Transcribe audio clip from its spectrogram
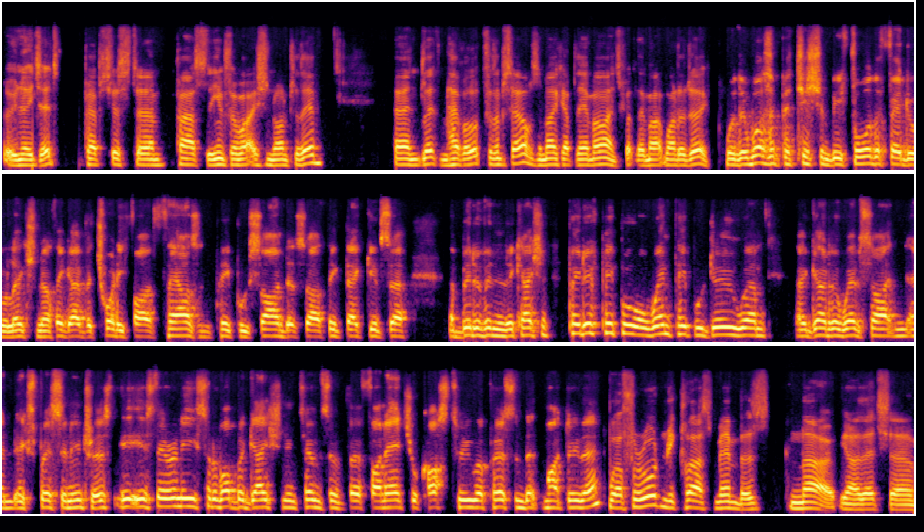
who needs it, perhaps just um, pass the information on to them and let them have a look for themselves and make up their minds what they might want to do. Well, there was a petition before the federal election. I think over 25,000 people signed it. So I think that gives a, a bit of an indication. Peter, if people or when people do um, uh, go to the website and, and, express an interest, is there any sort of obligation in terms of uh, financial cost to a person that might do that? Well, for ordinary class members, no. You know, that's uh,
